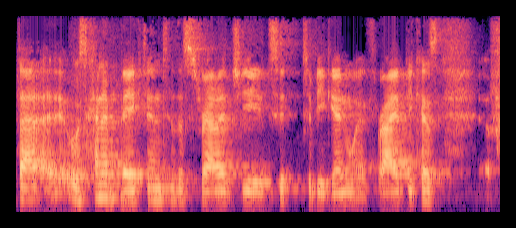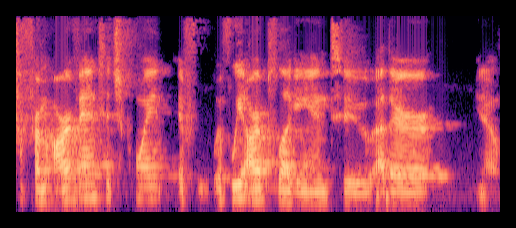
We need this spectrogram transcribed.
that it was kind of baked into the strategy to, to begin with, right? Because f- from our vantage point, if if we are plugging into other, you know,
